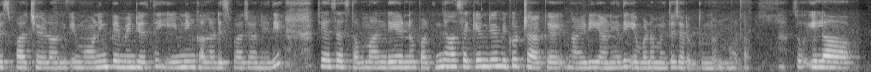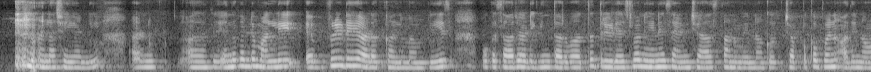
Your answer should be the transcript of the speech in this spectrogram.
డిస్పాచ్ చేయడానికి. మార్నింగ్ పేమెంట్ చేస్తే ఈవినింగ్ కల్లా డిస్పాచ్ అనేది చేసేస్తాం. వన్ డే అన్న పడుతుంది. ఆ సెకండ్ డే మీకు ట్రాకింగ్ ఐడి అనేది ఇవ్వడం అయితే జరుగుతుంది అనమాట సో ఇలా ఇలా చేయండి. అండ్ అది ఎందుకంటే మళ్ళీ ఎవ్రీడే అడగండి మ్యామ్ ప్లీజ్ ఒకసారి అడిగిన తర్వాత త్రీ డేస్లో నేనే సెండ్ చేస్తాను మీరు నాకు చెప్పకపోయినా అది నా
